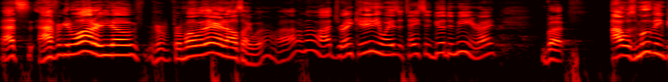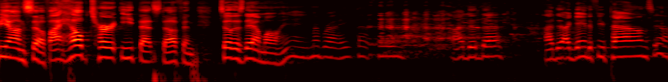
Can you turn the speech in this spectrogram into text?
that's African water, you know, from, from over there. And I was like, well, I don't know. I drank it anyways. It tasted good to me, right? But I was moving beyond self. I helped her eat that stuff, and till this day, I'm all, hey, you remember I ate that for you? I did that. I, did, I gained a few pounds. Yeah,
